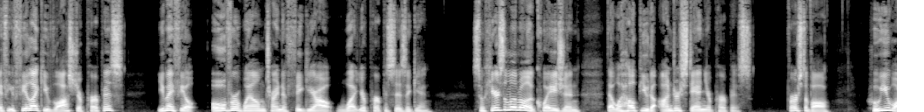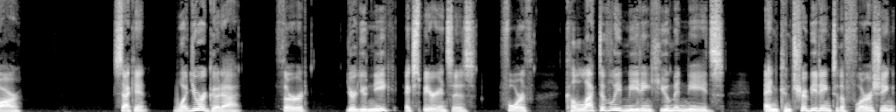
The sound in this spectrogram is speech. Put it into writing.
if you feel like you've lost your purpose, you may feel overwhelmed trying to figure out what your purpose is again. So here's a little equation that will help you to understand your purpose. First of all, who you are. Second, what you are good at. Third, your unique experiences. Fourth, collectively meeting human needs and contributing to the flourishing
